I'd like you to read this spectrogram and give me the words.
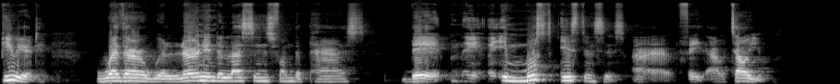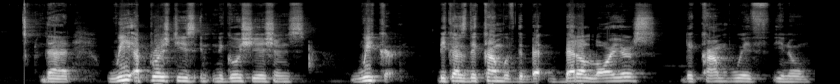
period. Whether we're learning the lessons from the past, they, in most instances, Faith, I will tell you that we approach these negotiations weaker because they come with the be- better lawyers they come with you know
